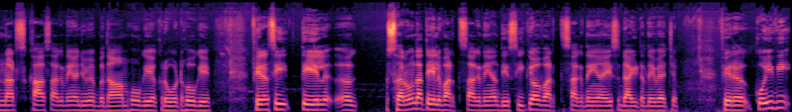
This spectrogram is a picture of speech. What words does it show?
ਨਟਸ ਖਾ ਸਕਦੇ ਹਾਂ ਜਿਵੇਂ ਬਦਾਮ ਹੋ ਗਏ ਅਖਰੋਟ ਹੋ ਗਏ। ਫਿਰ ਅਸੀਂ ਤੇਲ ਅ, ਸਰੋਂ ਦਾ ਤੇਲ ਵਰਤ ਸਕਦੇ ਹਾਂ ਦੇਸੀ ਘਿਓ ਵਰਤ ਸਕਦੇ ਹਾਂ ਇਸ ਡਾਈਟ ਦੇ ਵਿੱਚ। ਫਿਰ ਕੋਈ ਵੀ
